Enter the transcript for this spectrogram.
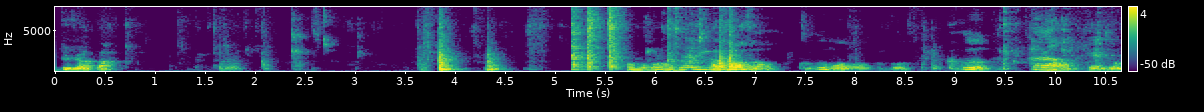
이쪽 줘 아빠. 더 먹어. 아, 사와서? 그거 먹어 그거. 그거 사라 계속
